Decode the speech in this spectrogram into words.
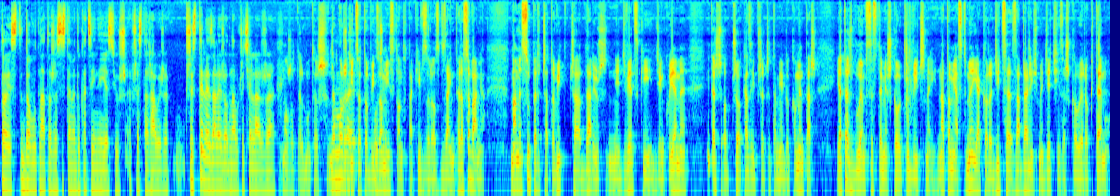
to jest dowód na to, że system edukacyjny jest już przestarzały, że przy tyle zależy od nauczyciela, że Może temu też Że może rodzice to widzą i stąd taki wzrost zainteresowania. Mamy super czatowicza, Dariusz Niedźwiecki, dziękujemy. I też od, przy okazji przeczytam jego komentarz. Ja też byłem w systemie szkoły publicznej, natomiast my jako rodzice zabraliśmy dzieci ze szkoły rok temu.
